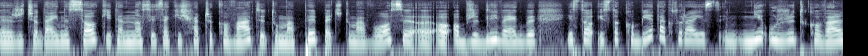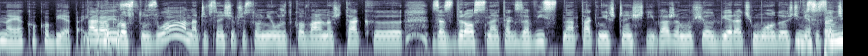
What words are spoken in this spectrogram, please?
y, życiodajne soki, ten nos jest jakiś haczykowaty, tu ma pypeć, tu ma włosy obrzydliwe, jakby jest to, jest to kobieta, która jest nieużytkowalna jako kobieta. I ale po jest... prostu zła, znaczy w sensie przez tą nieużytkowalność tak zazdrosna i tak zawistna, tak nieszczęśliwa, że musi odbierać młodość, wysysać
